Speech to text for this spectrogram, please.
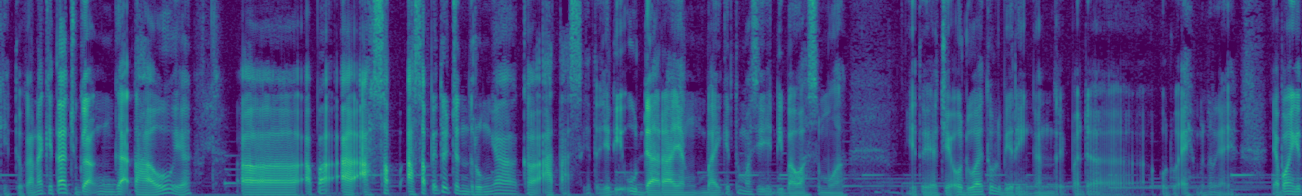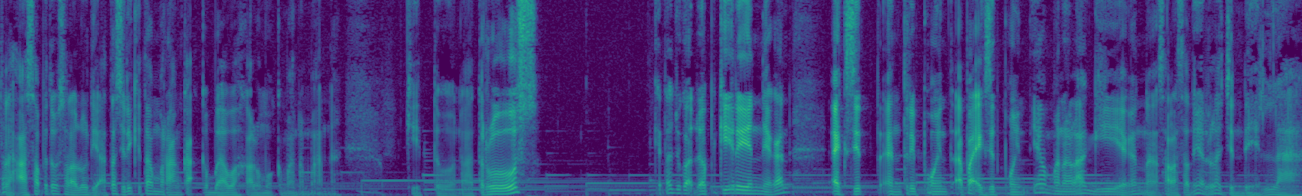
gitu karena kita juga nggak tahu ya uh, apa asap asap itu cenderungnya ke atas gitu. Jadi udara yang baik itu masih di bawah semua gitu ya CO2 itu lebih ringan daripada O2 eh bener gak ya ya pokoknya gitulah asap itu selalu di atas jadi kita merangkak ke bawah kalau mau ke mana-mana gitu nah terus kita juga udah pikirin ya kan? Exit entry point apa exit pointnya mana lagi ya kan? Nah salah satunya adalah jendela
